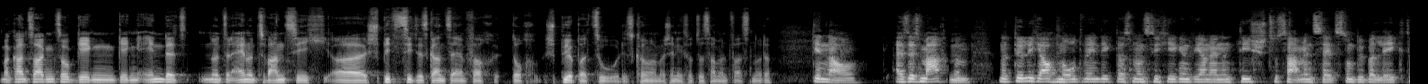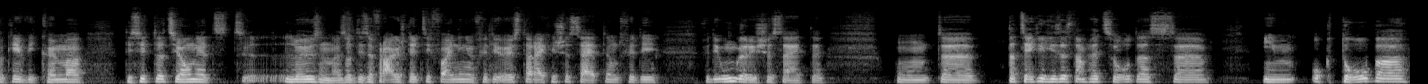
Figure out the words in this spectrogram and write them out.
man kann sagen, so gegen, gegen Ende 1921 äh, spitzt sich das Ganze einfach doch spürbar zu. Das kann man wahrscheinlich so zusammenfassen, oder? Genau. Also es macht mhm. natürlich auch notwendig, dass man sich irgendwie an einen Tisch zusammensetzt und überlegt, okay, wie können wir die Situation jetzt äh, lösen? Also diese Frage stellt sich vor allen Dingen für die österreichische Seite und für die, für die ungarische Seite. Und äh, tatsächlich ist es dann halt so, dass äh, im Oktober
